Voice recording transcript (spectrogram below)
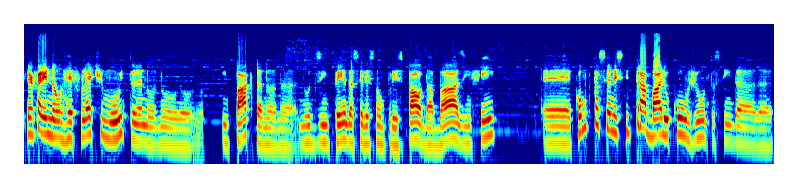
interfere não, reflete muito, né, no, no, no impacta no, no, desempenho da seleção principal, da base, enfim. É, como que tá sendo esse trabalho conjunto, assim, da, da,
